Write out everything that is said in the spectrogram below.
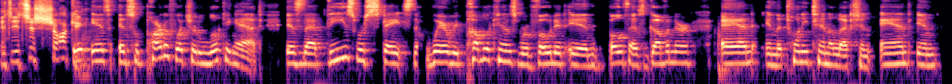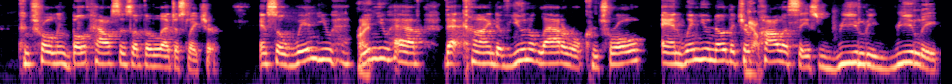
It's, it's just shocking. It is. And so part of what you're looking at is that these were states where Republicans were voted in both as governor and in the 2010 election and in controlling both houses of the legislature. And so when you ha- right. when you have that kind of unilateral control, and when you know that your yep. policies really, really,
